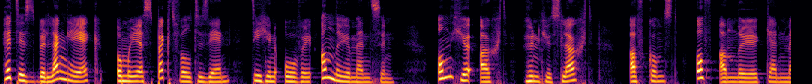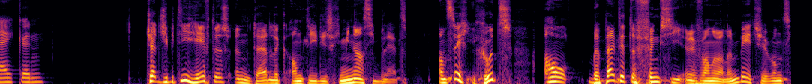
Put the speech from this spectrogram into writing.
Het is belangrijk om respectvol te zijn tegenover andere mensen, ongeacht hun geslacht, afkomst of andere kenmerken. ChatGPT heeft dus een duidelijk antidiscriminatiebeleid. Aan zich goed, al beperkt het de functie ervan wel een beetje. Want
